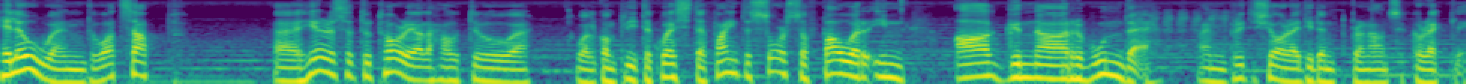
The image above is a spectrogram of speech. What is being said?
Hello and what's up? Uh, here is a tutorial how to, uh, well, complete the quest. Uh, find the source of power in Agnarwunde. I'm pretty sure I didn't pronounce it correctly.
